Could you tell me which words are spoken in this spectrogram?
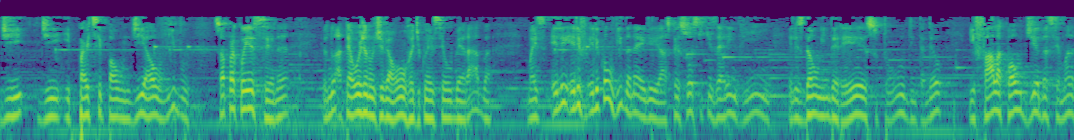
de, de participar um dia ao vivo só para conhecer, né? Eu até hoje eu não tive a honra de conhecer o Uberaba, mas ele, ele, ele convida, né? Ele, as pessoas que quiserem vir, eles dão o endereço, tudo, entendeu? E fala qual o dia da semana.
